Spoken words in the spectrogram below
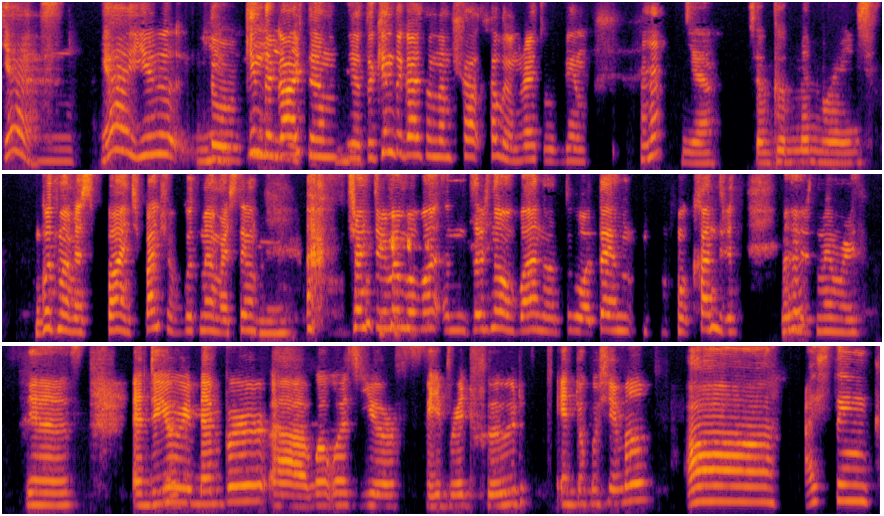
Yes. Mm. Yeah, you, to you kindergarten yeah to kindergarten and Hel- helen right we've been Mhm. yeah so good memories. good memories bunch bunch of good memories still Mm. trying to remember one and there's no one or two or ten or hundred, hundred memories Yes. And do you Yeah. remember uh, what was your favorite food in Tokushima? uh i think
